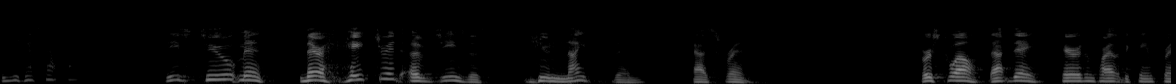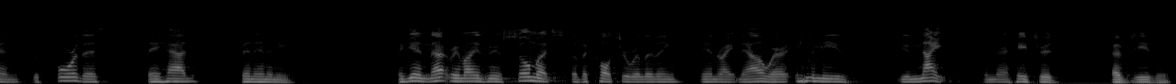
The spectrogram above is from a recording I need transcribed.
Did you catch that part? These two men, their hatred of Jesus unites them as friends. Verse 12, that day, Herod and Pilate became friends. Before this, they had been enemies. Again, that reminds me of so much of the culture we're living in right now where enemies unite in their hatred of Jesus.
